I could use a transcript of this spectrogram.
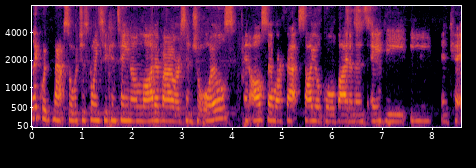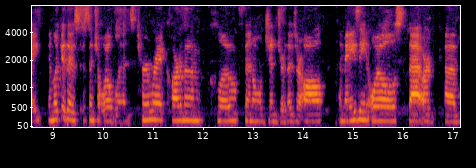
liquid capsule, which is going to contain a lot of our essential oils and also our fat soluble vitamins A, D, E, and K. And look at those essential oil blends turmeric, cardamom, clove, fennel, ginger. Those are all amazing oils that are, um,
